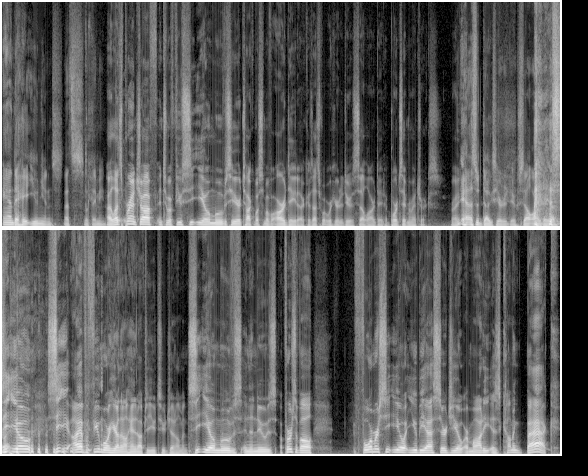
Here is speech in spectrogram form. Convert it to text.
and they hate unions. That's what they mean. All right, let's branch off into a few CEO moves here. Talk about some of our data because that's what we're here to do: is sell our data. Board sabermetrics, right? Yeah, that's what Doug's here to do. Sell our data. CEO, CEO. I have a few more here, and then I'll hand it off to you two gentlemen. CEO moves in the news. First of all, former CEO at UBS, Sergio Ermotti, is coming back.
